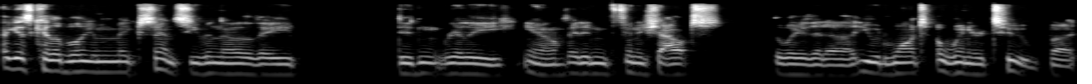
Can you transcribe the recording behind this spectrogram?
I guess Caleb Williams makes sense, even though they didn't really, you know, they didn't finish out the way that uh, you would want a winner to. But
